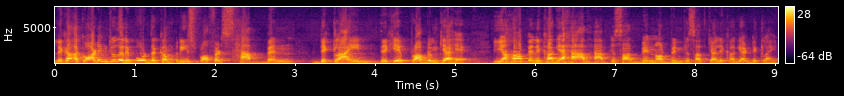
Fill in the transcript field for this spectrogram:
लिखा according to the report the companies profits have been decline देखिए प्रॉब्लम क्या है? यहाँ पे लिखा गया हैव हैव के साथ बिन और बिन के साथ क्या लिखा गया? डिक्लाइन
